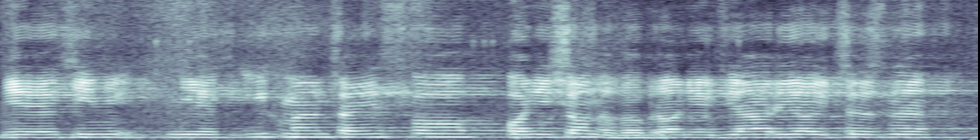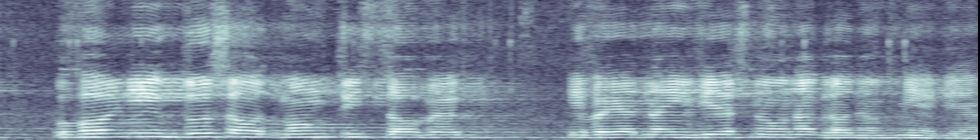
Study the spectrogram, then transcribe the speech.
niech, im, niech ich męczeństwo poniesione w obronie wiary Ojczyzny uwolni ich duszę od mąk czystowych i wyjedna im wieczną nagrodę w niebie.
